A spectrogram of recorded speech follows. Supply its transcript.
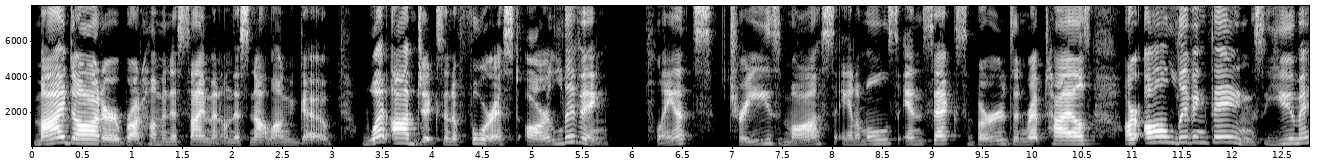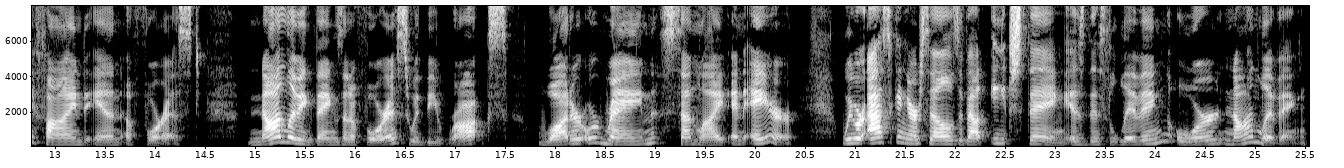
My daughter brought home an assignment on this not long ago. What objects in a forest are living? Plants, trees, moss, animals, insects, birds, and reptiles are all living things you may find in a forest. Non living things in a forest would be rocks, water or rain, sunlight, and air. We were asking ourselves about each thing is this living or non living?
